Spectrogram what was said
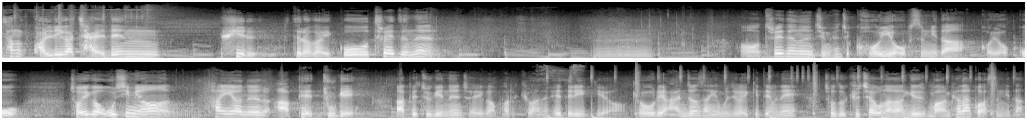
상, 관리가 잘 된 휠 들어가 있고 트레드는 음, 어, 트레드는 지금 현재 거의 없습니다. 거의 없고 저희가 오시면 타이어는 앞에 두 개, 앞에 두 개는 저희가 바로 교환을 해드릴게요. 겨울에 안전상의 문제가 있기 때문에 저도 교체하고 나가는 게 마음 편할 것 같습니다.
